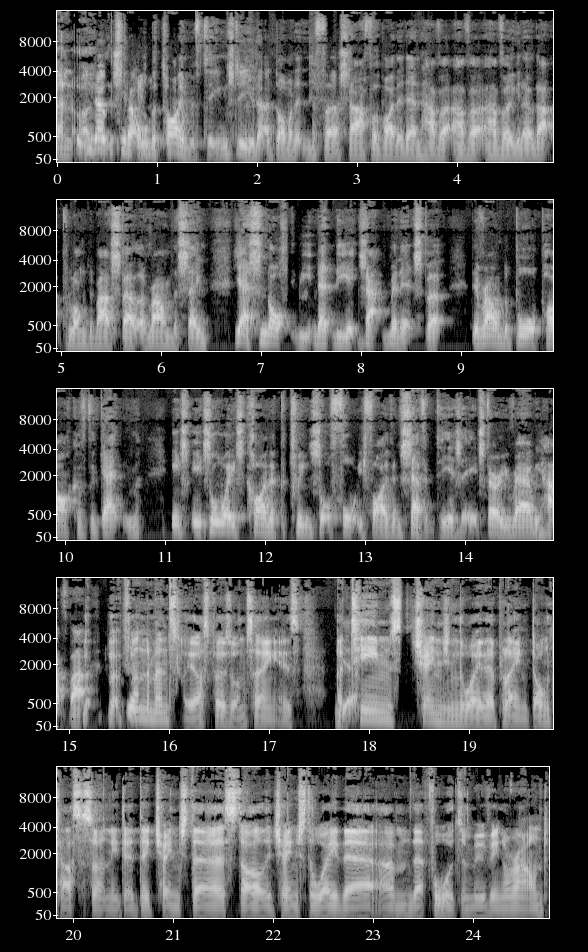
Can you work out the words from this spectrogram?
And you don't see that all the time with teams, do you? That are dominant in the first half, or by the then have a have a have a you know that prolonged bad spell around the same. Yes, not the, the exact minutes, but around the ballpark of the game. It's it's always kind of between sort of forty five and seventy, is it? It's very rare we have that. But, but fundamentally, I suppose what I'm saying is a yeah. team's changing the way they're playing. Doncaster certainly did. They changed their style. They changed the way their um, their forwards are moving around.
